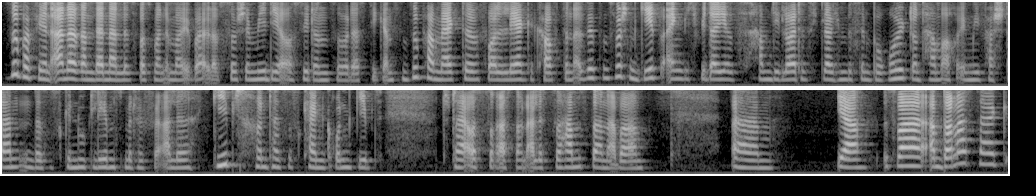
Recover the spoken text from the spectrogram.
super vielen anderen Ländern ist, was man immer überall auf Social Media auch sieht und so, dass die ganzen Supermärkte voll leer gekauft sind. Also jetzt inzwischen geht es eigentlich wieder. Jetzt haben die Leute sich, glaube ich, ein bisschen beruhigt und haben auch irgendwie verstanden, dass es genug Lebensmittel für alle gibt und dass es keinen Grund gibt, total auszurasten und alles zu hamstern. Aber ähm, ja, es war am Donnerstag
